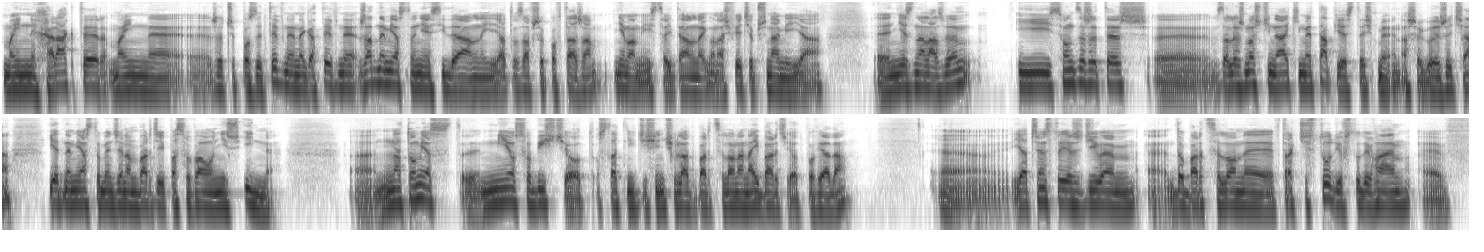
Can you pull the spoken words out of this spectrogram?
Ma inny charakter, ma inne e, rzeczy pozytywne, negatywne. Żadne miasto nie jest idealne i ja to zawsze powtarzam. Nie ma miejsca idealnego na świecie, przynajmniej ja e, nie znalazłem. I sądzę, że też e, w zależności na jakim etapie jesteśmy naszego życia, jedno miasto będzie nam bardziej pasowało niż inne. E, natomiast mi osobiście od ostatnich 10 lat Barcelona najbardziej odpowiada. Ja często jeździłem do Barcelony w trakcie studiów. Studiowałem w,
